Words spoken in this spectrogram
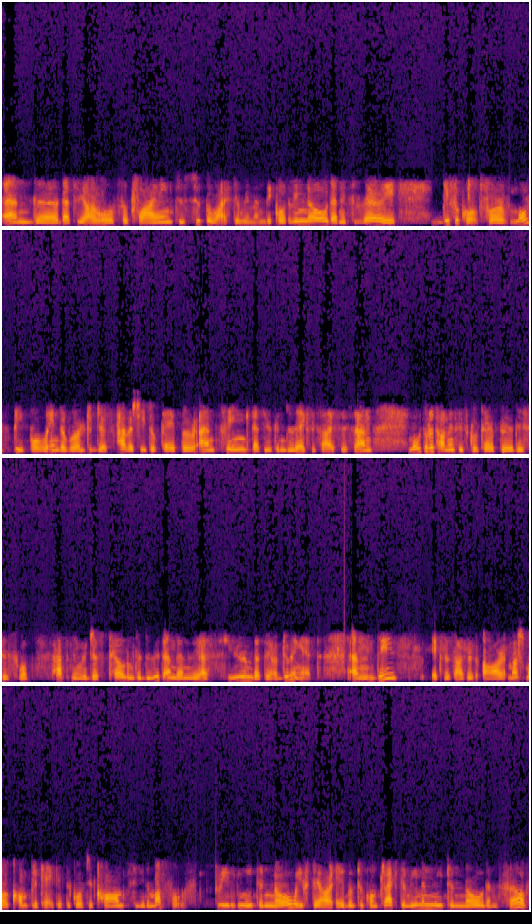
and uh, that we are also trying to supervise the women because we know that it's very difficult for most people in the world to just have a sheet of paper and think that you can do the exercises and most of the time in physical therapy this is what's happening. We just tell them to do it and then we assume that they are doing it. And these exercises are much more complicated because you can't see the muscles. We need to know if they are able to contract. The women need to know themselves.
